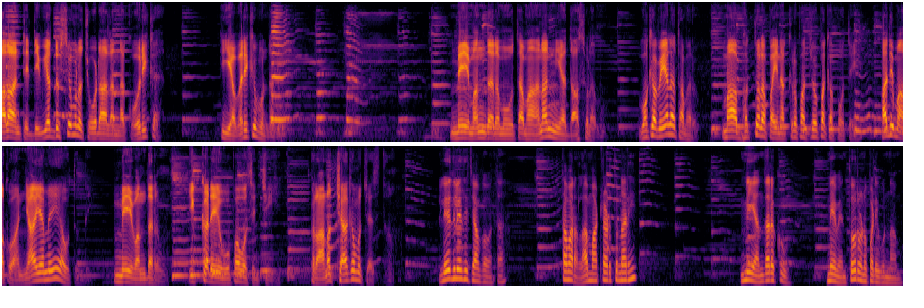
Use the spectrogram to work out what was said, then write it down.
అలాంటి దివ్య దృశ్యమును చూడాలన్న కోరిక ఎవరికి ఉండదు? మేమందరము తమ అనన్య దాసులము. ఒకవేళ తమరు మా భక్తులపైన కృప చూపకపోతే అది మాకు అన్యాయమే అవుతుంది. మేమందరం ఇక్కడే ఉపవసించి ప్రాణత్యాగము చేస్తాం. లేదు లేదు జాంబవంత తమరు అలా మాట్లాడుతున్నారే? మీ అందరకు మేమెంతో రుణపడి ఉన్నాము.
